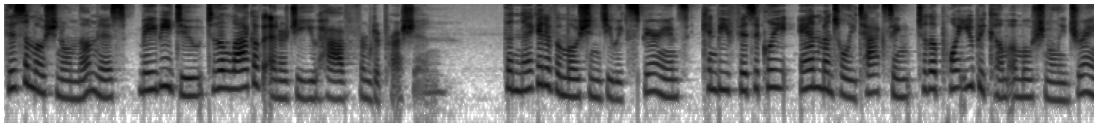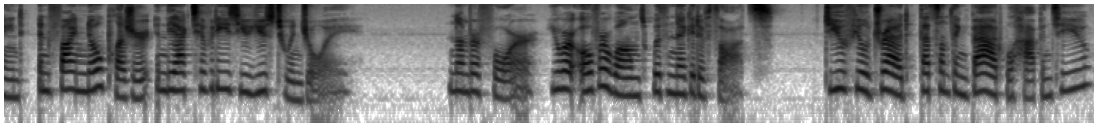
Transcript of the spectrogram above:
This emotional numbness may be due to the lack of energy you have from depression. The negative emotions you experience can be physically and mentally taxing to the point you become emotionally drained and find no pleasure in the activities you used to enjoy. Number four, you are overwhelmed with negative thoughts. Do you feel dread that something bad will happen to you?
